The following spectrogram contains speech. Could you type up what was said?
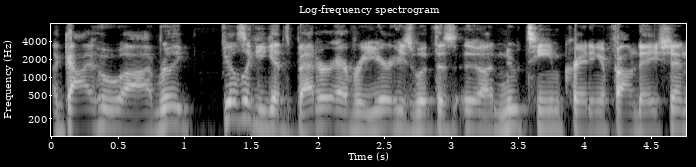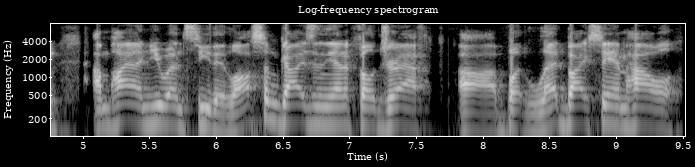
a guy who uh, really feels like he gets better every year. He's with this uh, new team creating a foundation. I'm high on UNC. They lost some guys in the NFL draft, uh, but led by Sam Howell,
